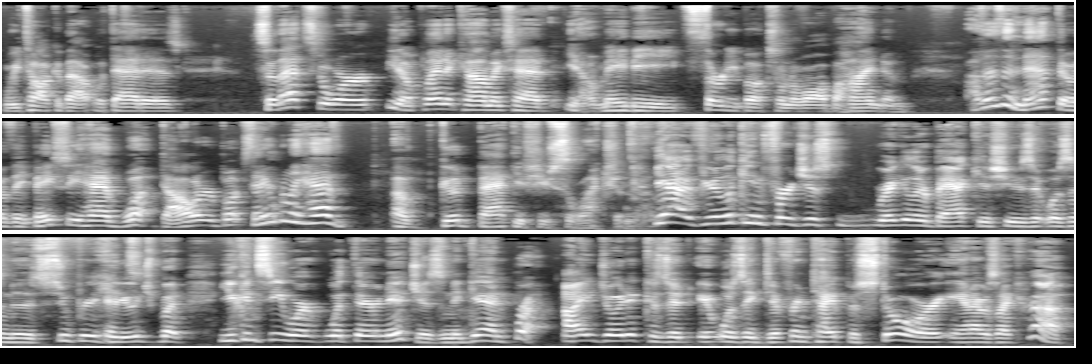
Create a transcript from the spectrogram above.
we talk about what that is. So that store, you know, Planet Comics had, you know, maybe 30 books on the wall behind them. Other than that, though, they basically had what, dollar books? They didn't really have a good back issue selection. Though. Yeah, if you're looking for just regular back issues, it wasn't a super huge, but you can see where what their niche is. And again, Right. I enjoyed it because it, it was a different type of store, and I was like, huh.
